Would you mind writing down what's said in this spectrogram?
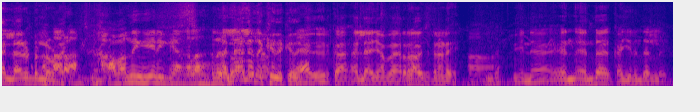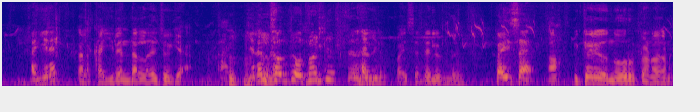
എല്ലാരും ഉണ്ടല്ലോ അല്ല അല്ല നിക്ക് നിക്ക് നിക്ക്. അല്ല ഞാൻ വേറൊരു ആവശ്യത്തിനാണേ. പിന്നെ എന്ത്- എന്താ കയ്യിൽ എന്താ ഉള്ളത്? കയ്യിലെ? അല്ല കയ്യിൽ എന്താ ഉള്ളത് ചോദിക്കാം. പൈസ ഉണ്ട്? പൈസ? ആ എനിക്കൊരു നൂറ് റുപ്യ വേണം അതാണ്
